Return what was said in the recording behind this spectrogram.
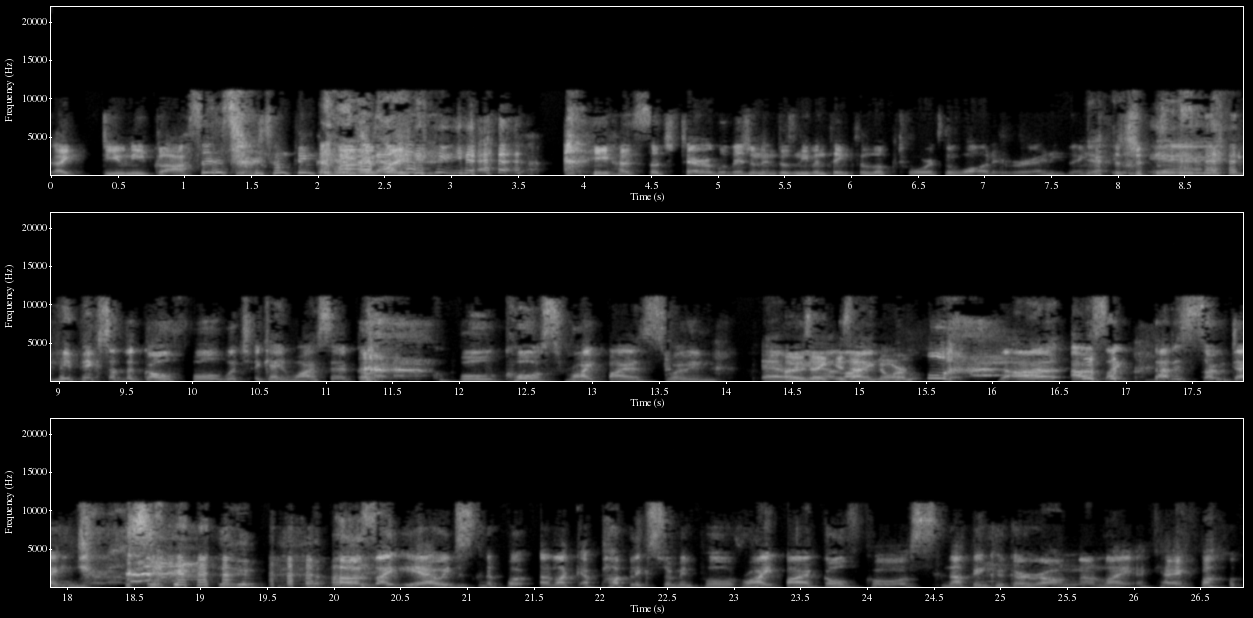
like, do you need glasses or something? Because he's just like, yeah. he has such terrible vision and doesn't even think to look towards the water or anything. Yeah, Yeah. He, he picks up the golf ball, which again, why is there a golf ball course right by a swimming area? I was like, is that normal? I, I was like, that is so dangerous. I was like, yeah, we're just gonna put uh like a public swimming pool right by a golf course. Nothing could go wrong. I'm like, okay, well,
